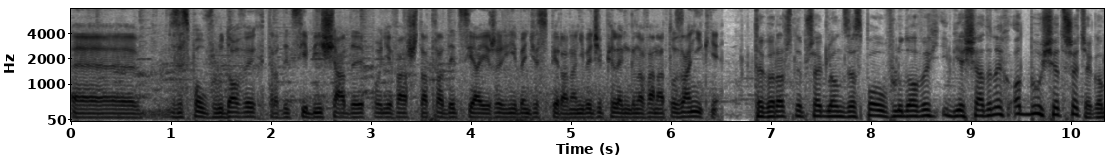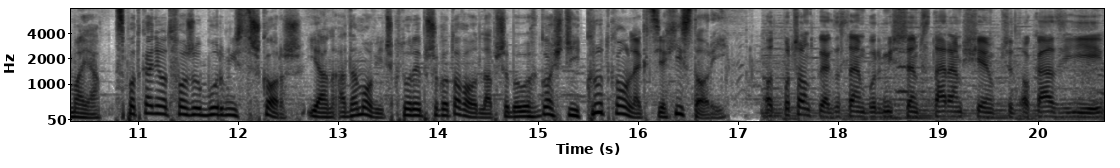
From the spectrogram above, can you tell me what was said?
e, zespołów ludowych, tradycję biesiady, ponieważ ta tradycja, jeżeli nie będzie wspierana, nie będzie pielęgnowana, to zaniknie. Tegoroczny przegląd zespołów ludowych i biesiadnych odbył się 3 maja. Spotkanie otworzył burmistrz Korsz, Jan Adamowicz, który przygotował dla przybyłych gości krótką lekcję historii. Od początku, jak zostałem burmistrzem, staram się przy okazji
